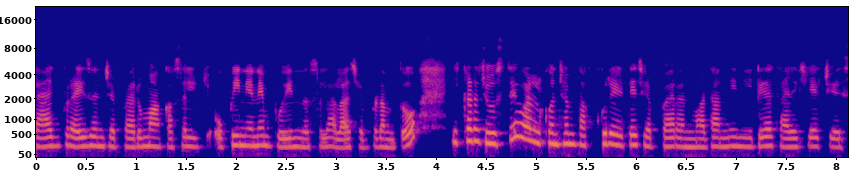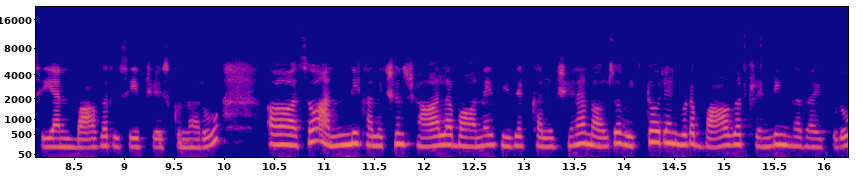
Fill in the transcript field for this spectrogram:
ట్యాగ్ ప్రైస్ అని చెప్పారు. మాకు అసలు ఒపీనియనే పోయిందసలు అలా చెప్పడంతో. ఇక్కడ చూస్తే వాళ్ళు కొంచెం తక్కువ రేటే చెప్పారనమాట. అన్నీ నీట్‌గా క్యాలిక్యులేట్ చేసి అండ్ బాగా రిసీవ్ చేసుకున్నారు. సో, అన్ని కలెక్షన్స్ చాలా బాగున్నాయి CZ collection and also Victorian కూడా బాగా ట్రెండింగ్ కదా ఇప్పుడు.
